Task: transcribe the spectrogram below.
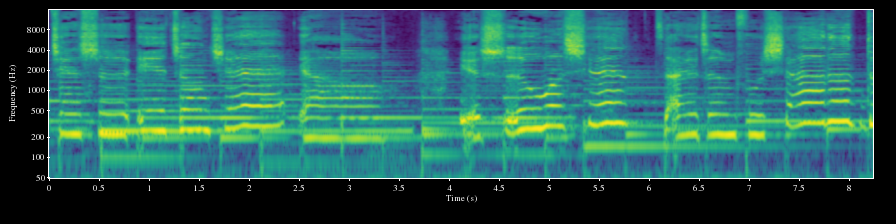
间是一种解药，也是我现在正服下的毒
